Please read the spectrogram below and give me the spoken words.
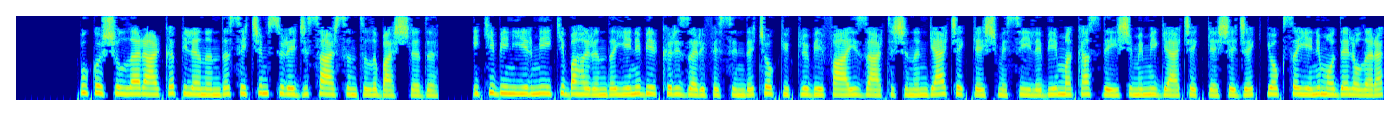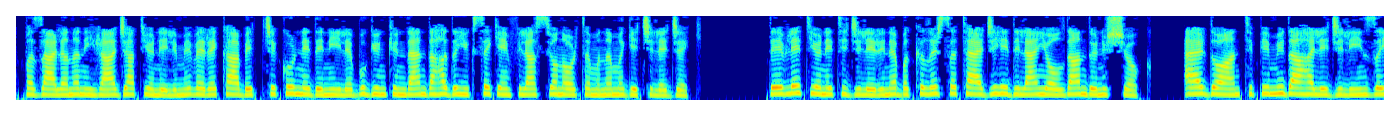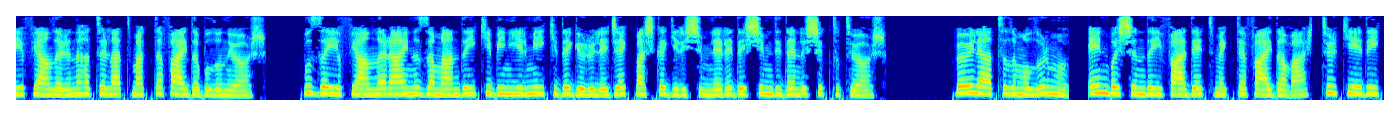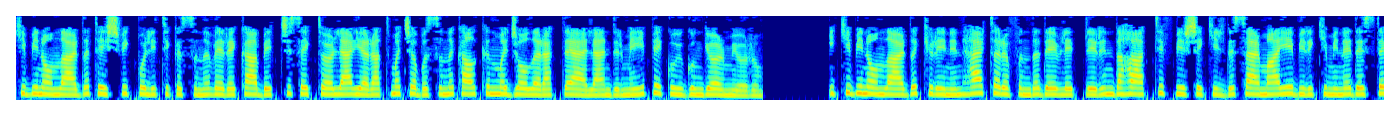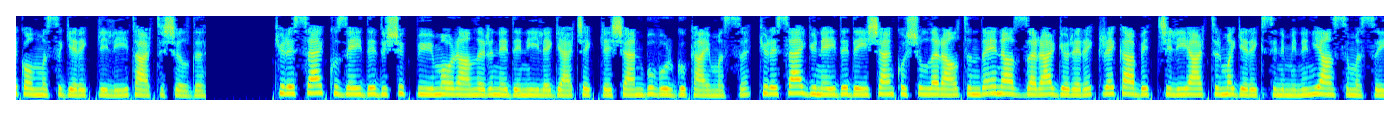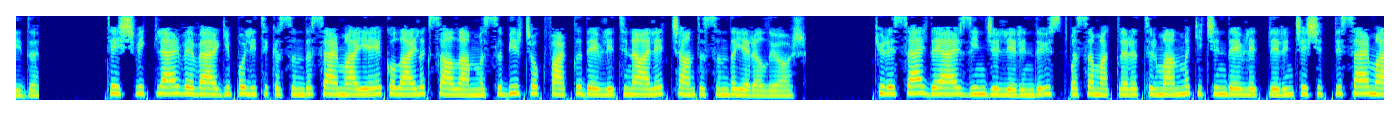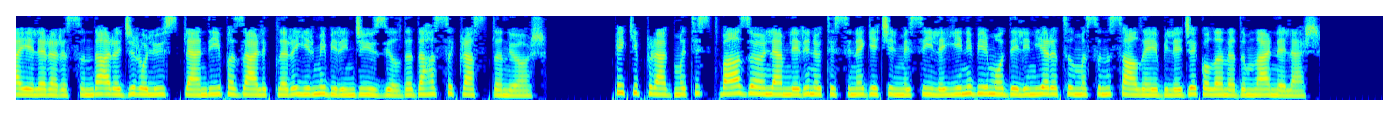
Bu koşullar arka planında seçim süreci sarsıntılı başladı. 2022 baharında yeni bir kriz arifesinde çok yüklü bir faiz artışının gerçekleşmesiyle bir makas değişimi mi gerçekleşecek, yoksa yeni model olarak pazarlanan ihracat yönelimi ve rekabetçi kur nedeniyle bugünkünden daha da yüksek enflasyon ortamına mı geçilecek? Devlet yöneticilerine bakılırsa tercih edilen yoldan dönüş yok. Erdoğan tipi müdahaleciliğin zayıf yanlarını hatırlatmakta fayda bulunuyor. Bu zayıf yanlar aynı zamanda 2022'de görülecek başka girişimlere de şimdiden ışık tutuyor. Böyle atılım olur mu? En başında ifade etmekte fayda var. Türkiye'de 2010'larda teşvik politikasını ve rekabetçi sektörler yaratma çabasını kalkınmacı olarak değerlendirmeyi pek uygun görmüyorum. 2010'larda kürenin her tarafında devletlerin daha aktif bir şekilde sermaye birikimine destek olması gerekliliği tartışıldı. Küresel kuzeyde düşük büyüme oranları nedeniyle gerçekleşen bu vurgu kayması, küresel güneyde değişen koşullar altında en az zarar görerek rekabetçiliği artırma gereksiniminin yansımasıydı. Teşvikler ve vergi politikasında sermayeye kolaylık sağlanması birçok farklı devletin alet çantasında yer alıyor. Küresel değer zincirlerinde üst basamaklara tırmanmak için devletlerin çeşitli sermayeler arasında aracı rolü üstlendiği pazarlıklara 21. yüzyılda daha sık rastlanıyor. Peki pragmatist bazı önlemlerin ötesine geçilmesiyle yeni bir modelin yaratılmasını sağlayabilecek olan adımlar neler?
